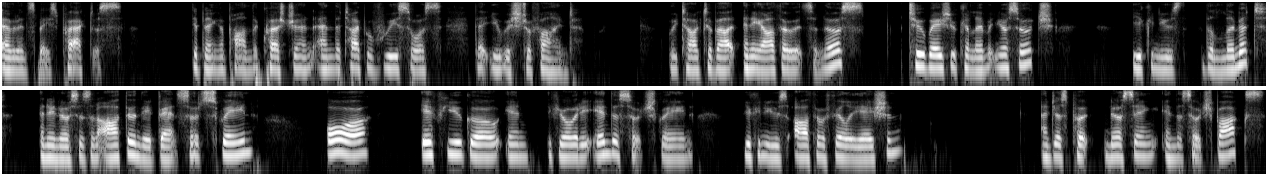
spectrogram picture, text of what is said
evidence-based practice, depending upon the question and the type of resource that you wish to find. We talked about any author it's a nurse. Two ways you can limit your search. You can use the limit, any nurse is an author in the advanced search screen, or if you go in, if you're already in the search screen, you can use author affiliation and just put nursing in the search box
